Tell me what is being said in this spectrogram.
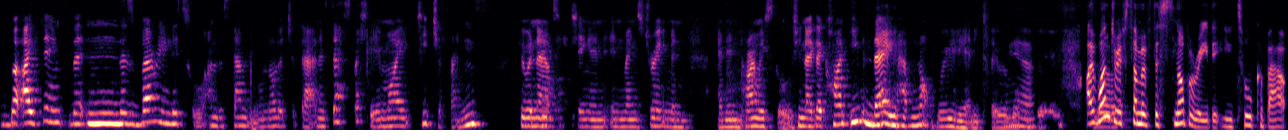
but i think that mm, there's very little understanding or knowledge of that and it's especially in my teacher friends who are now Yeah. teaching in in mainstream and and in primary schools you know they can't even they have not really any clue of what Yeah. I wonder No. if some of the snobbery that you talk about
